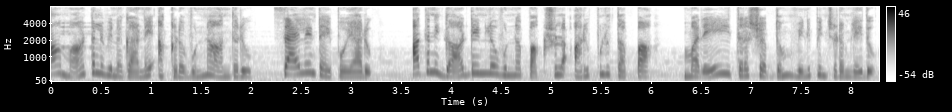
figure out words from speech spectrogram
ఆ మాటలు వినగానే అక్కడ ఉన్న అందరూ సైలెంట్ అయిపోయారు. అతని గార్డెన్లో ఉన్న పక్షుల అరుపులు తప్ప మరే ఇతర శబ్దం వినిపించడం లేదు.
